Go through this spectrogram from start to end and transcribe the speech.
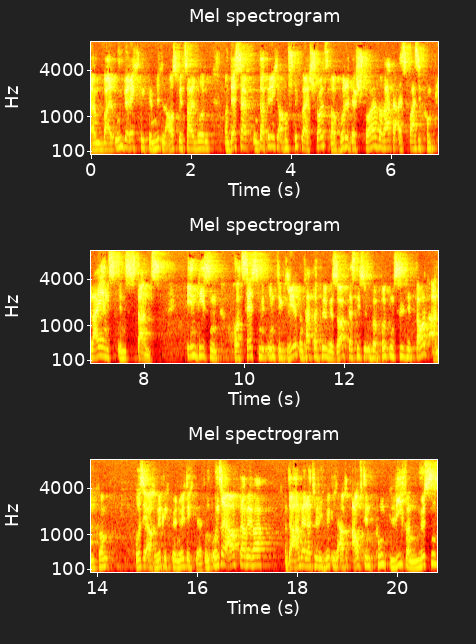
ähm, weil unberechtigte Mittel ausbezahlt wurden. Und deshalb, und da bin ich auch ein Stück weit stolz drauf, wurde der Steuerberater als quasi Compliance-Instanz in diesen Prozess mit integriert und hat dafür gesorgt, dass diese Überbrückungshilfe dort ankommt, wo sie auch wirklich benötigt wird. Und unsere Aufgabe war, und da haben wir natürlich wirklich auch auf den Punkt liefern müssen,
